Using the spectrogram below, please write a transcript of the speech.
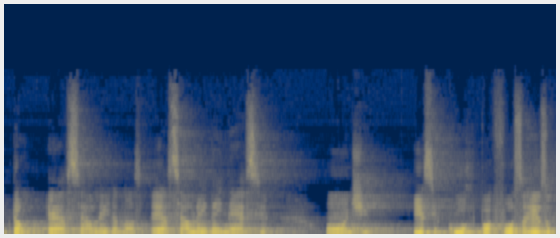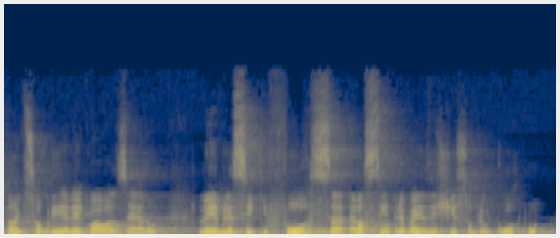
Então, essa é a lei da nossa, essa é a lei da inércia, onde esse corpo, a força resultante sobre ele é igual a zero. Lembre-se que força, ela sempre vai existir sobre um corpo.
